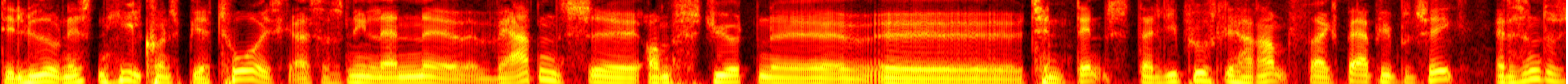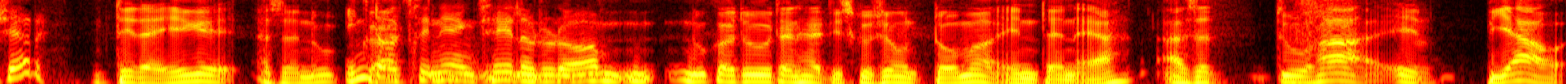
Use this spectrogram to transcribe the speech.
det lyder jo næsten helt konspiratorisk, altså sådan en eller anden øh, verdensomstyrtende øh, tendens, der lige pludselig har ramt Frederiksberg Bibliotek. Er det sådan, du ser det? Det er da ikke... Altså nu Indoktrinering gør, taler du der om. Nu gør du den her diskussion dummere, end den er. Altså, du har et bjerg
